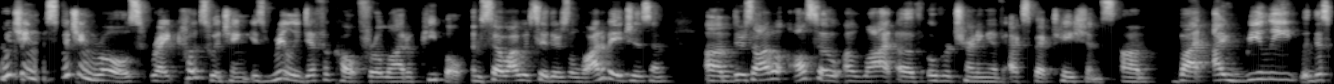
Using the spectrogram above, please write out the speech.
switching switching roles, right? Code switching is really difficult for a lot of people. And so I would say there's a lot of ageism. Um, there's also a lot of overturning of expectations. Um, but I really, this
